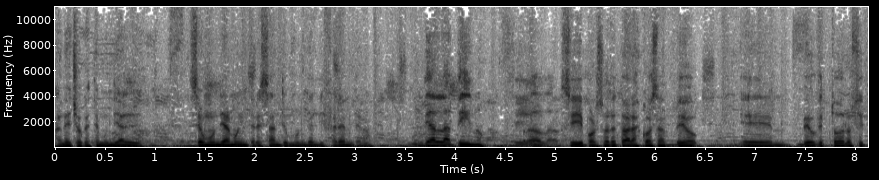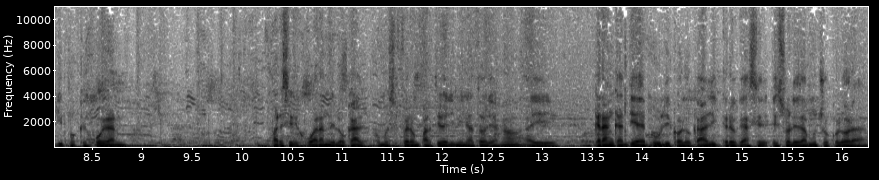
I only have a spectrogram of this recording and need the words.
han hecho que este mundial sea un mundial muy interesante, un mundial diferente, ¿no? Mundial latino. Sí, por sobre todas las cosas. Veo, eh, veo que todos los equipos que juegan parece que jugaran de local, como si fuera un partido de eliminatorias, ¿no? Hay gran cantidad de público local y creo que hace, eso le da mucho color a,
